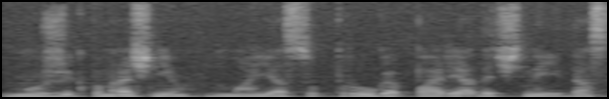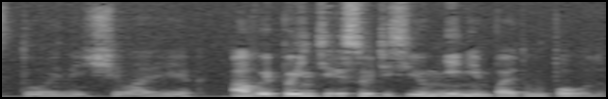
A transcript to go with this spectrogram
Мужик помрачнел. Моя супруга порядочный и достойный человек. А вы поинтересуйтесь ее мнением по этому поводу.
